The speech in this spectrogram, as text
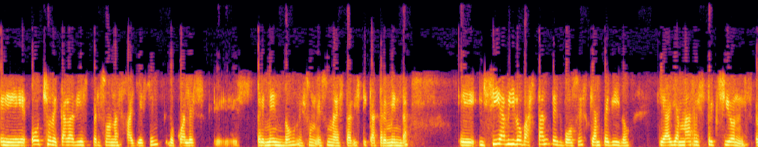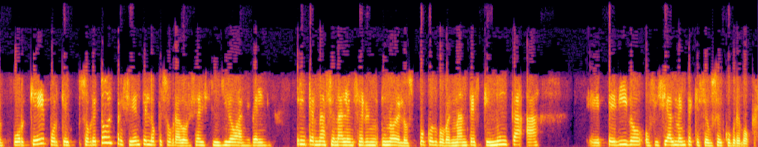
eh, ocho de cada diez personas fallecen, lo cual es, es tremendo, es, un, es una estadística tremenda. Eh, y sí ha habido bastantes voces que han pedido que haya más restricciones. ¿Por qué? Porque sobre todo el presidente López Obrador se ha distinguido a nivel internacional en ser uno de los pocos gobernantes que nunca ha eh, pedido oficialmente que se use el cubrebocas,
